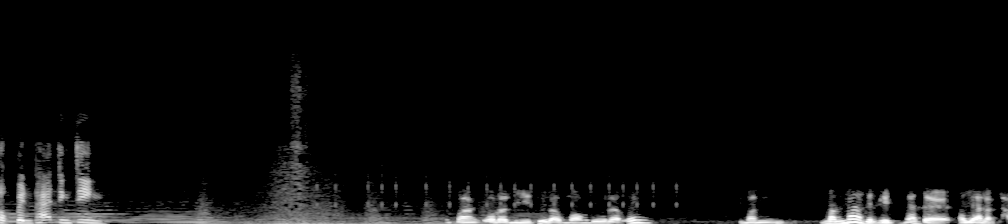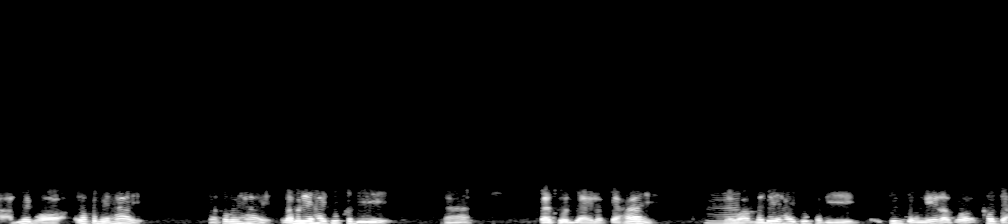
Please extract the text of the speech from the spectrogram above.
ตกเป็นแพะจริง ๆบางกรณีที่เรามองดูแล้ว เอ๊ะมันมันน่าจะผิดนะ แต่พยานหลักฐานไม่พอเราก็ไม่ให้เราก็ไม่ให้ เราไม่ได้ให้ทุกคดีนะฮะแต่ส่วนใหญ่เราจะให้ แต่ว่าไม่ได้ให้ทุกคดี ซึ่งตรงนี้เราก็เข้าใจ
